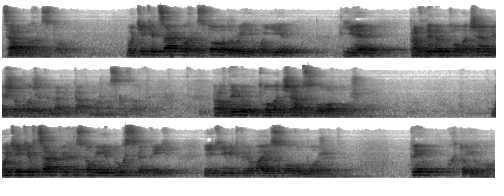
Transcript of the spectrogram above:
Церква Христова. Бо тільки Церква Христова, дорогі мої, є правдивим тлумачем, якщо хочете навіть так можна сказати. Правдивим тлумачем Слова Божого. Бо тільки в церкві Христовій є Дух Святий, який відкриває Слово Боже тим, хто його.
